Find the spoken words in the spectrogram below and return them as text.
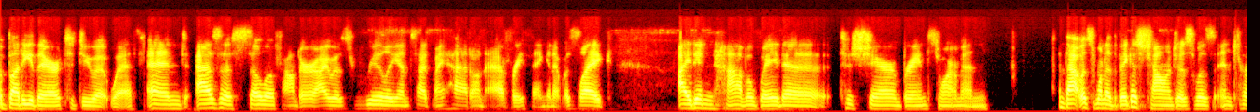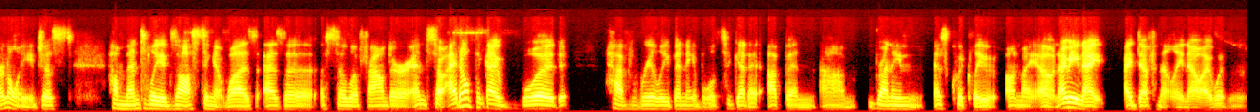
a buddy there to do it with. And as a solo founder, I was really inside my head on everything. And it was like I didn't have a way to to share and brainstorm. And that was one of the biggest challenges was internally just how mentally exhausting it was as a, a solo founder. And so i don't think i would have really been able to get it up and um, running as quickly on my own. I mean i i definitely know i wouldn't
